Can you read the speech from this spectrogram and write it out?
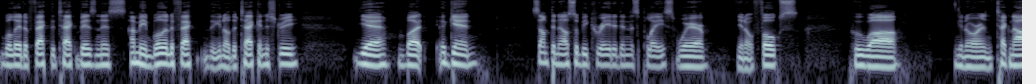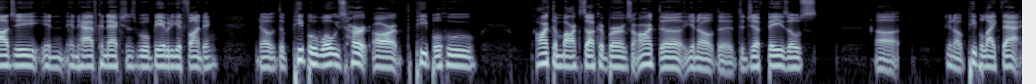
will it affect the tech business? I mean, will it affect the you know the tech industry? Yeah, but again, something else will be created in this place where you know folks who uh you know are in technology and and have connections will be able to get funding. You know, the people who always hurt are the people who aren't the Mark Zuckerbergs or aren't the you know the the Jeff Bezos, uh, you know people like that.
